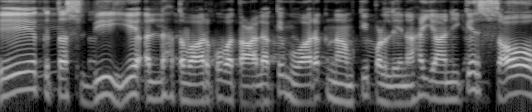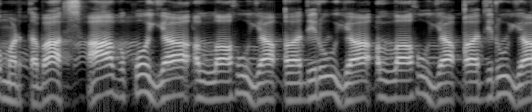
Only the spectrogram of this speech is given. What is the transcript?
एक तस्वीर ये अल्लाह तबार को ताली के मुबारक नाम की पढ़ लेना है। यानी कि सौ मरतबा आपको या अल्लाह या कादिरु या अल्लाह या कादिरु, या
